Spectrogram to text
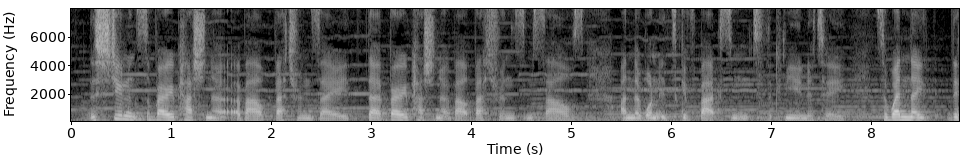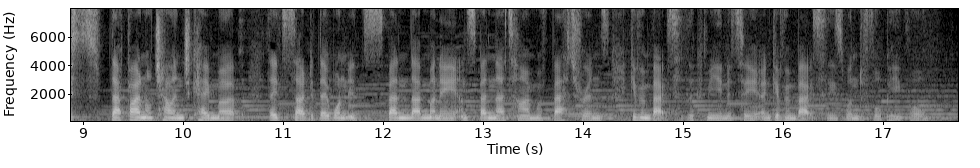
The students are very passionate about Veterans Aid. They're very passionate about veterans themselves and they wanted to give back some to the community. So when they, this, their final challenge came up, they decided they wanted to spend their money and spend their time with veterans, giving back to the community and giving back to these wonderful people.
